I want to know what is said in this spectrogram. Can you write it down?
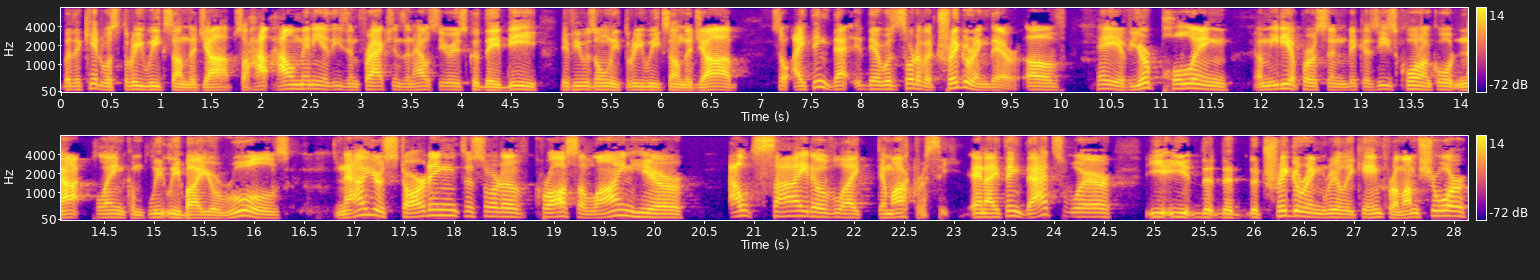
But the kid was three weeks on the job. So how how many of these infractions and how serious could they be if he was only three weeks on the job? So I think that there was sort of a triggering there of hey, if you're pulling a media person because he's quote unquote not playing completely by your rules, now you're starting to sort of cross a line here outside of like democracy. And I think that's where you, you, the, the the triggering really came from. I'm sure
